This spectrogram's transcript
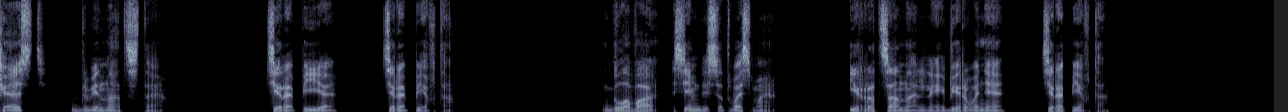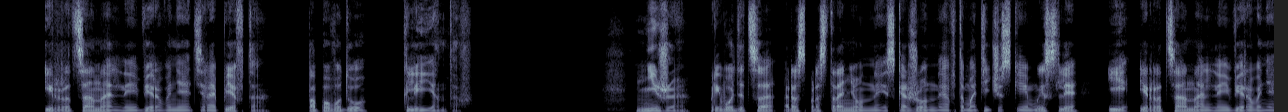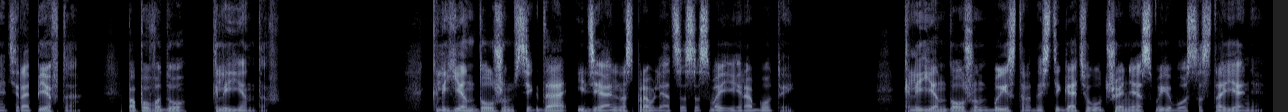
Часть 12. Терапия терапевта. Глава 78. Иррациональные верования терапевта. Иррациональные верования терапевта по поводу клиентов. Ниже приводятся распространенные искаженные автоматические мысли и иррациональные верования терапевта по поводу клиентов. Клиент должен всегда идеально справляться со своей работой. Клиент должен быстро достигать улучшения своего состояния.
